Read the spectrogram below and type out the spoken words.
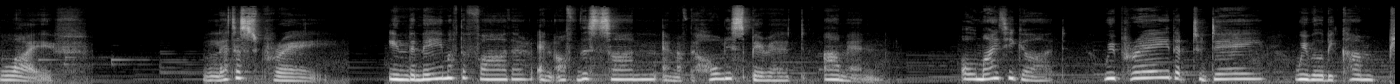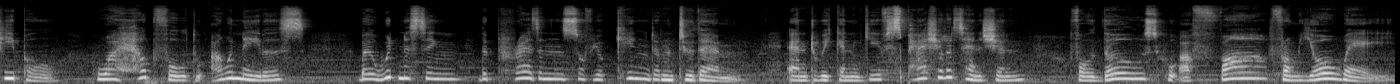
life. Let us pray. In the name of the Father, and of the Son, and of the Holy Spirit. Amen. Almighty God, we pray that today we will become people who are helpful to our neighbors by witnessing the presence of your kingdom to them, and we can give special attention for those who are far from your way.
